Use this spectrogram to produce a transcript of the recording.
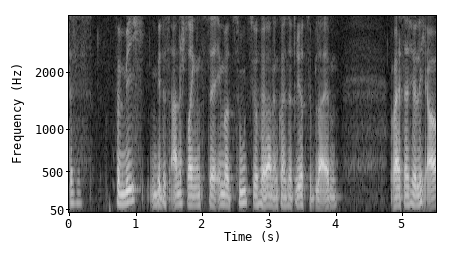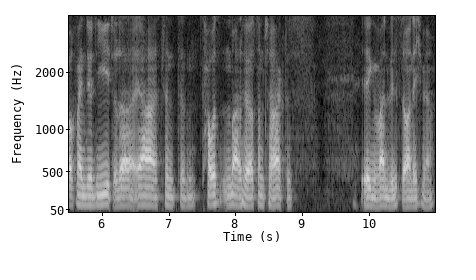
das ist für mich mit das Anstrengendste, immer zuzuhören und konzentriert zu bleiben weil es natürlich auch, wenn du ein Lied oder ja, schon tausendmal hörst am Tag, das irgendwann willst du auch nicht mehr.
